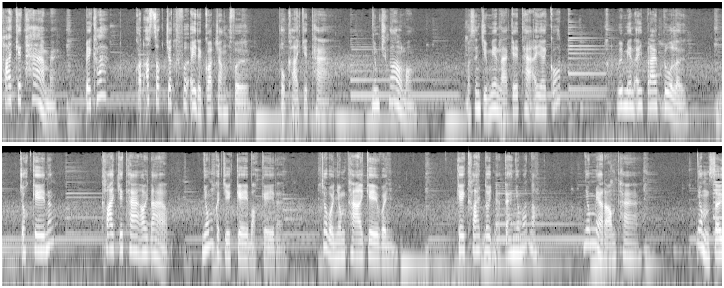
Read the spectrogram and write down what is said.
ខ្លាចគេថាម៉េះពេលខ្លះគាត់អត់សុខចិត្តធ្វើអីដែលគាត់ចង់ធ្វើព្រោះខ្លាចគេថាខ្ញុំឆ្ងល់ហ្មងបើសិនជាមានណាគេថាអីឲ្យគាត់វាមានអីប្រែប្រួលលើចុះគេហ្នឹងខ្លាចគេថាឲ្យដែរខ្ញុំក៏ជាគេរបស់គេដែរចុះបើខ្ញុំថាឲ្យគេវិញ គេខ្លាចដូចអ្នកតែខ្ញុំអត់ណោះខ្ញុំមានអារម្មណ៍ថា ខ្ញុំមិនសូវ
